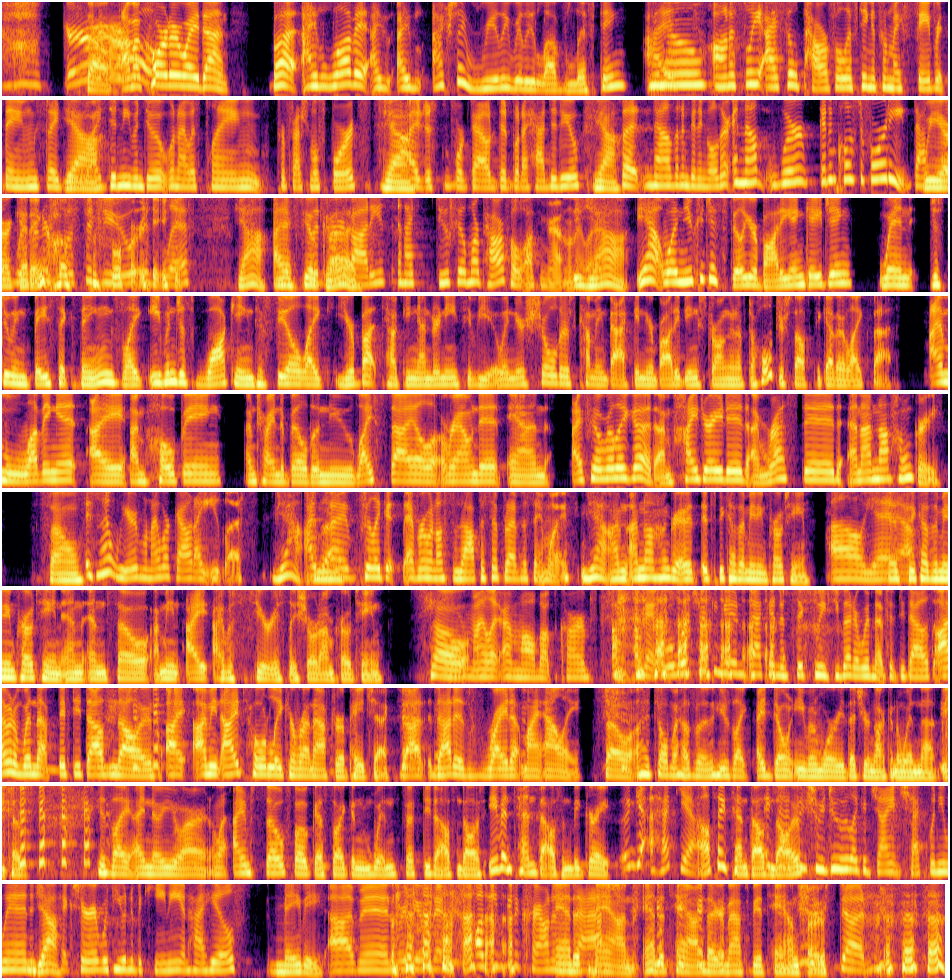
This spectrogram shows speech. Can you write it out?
Girl. So I'm a quarter way done. But I love it. I, I actually really, really love lifting. You I know? honestly, I feel powerful lifting. It's one of my favorite things that I do. Yeah. I didn't even do it when I was playing professional sports. Yeah. I just worked out, did what I had to do. Yeah. But now that I'm getting older, and now we're getting close to 40. That's We what are getting are close supposed to to do 40. is lift. yeah. And I it's feel good, for our bodies, and I do feel more powerful walking around when I lift. Yeah. Yeah. Well, and you can just feel your body engaging when just doing basic things, like even just walking to feel like your butt tucking underneath of you and your shoulders coming back and your body being strong enough to hold yourself together like that. I'm loving it. I, I'm hoping I'm trying to build a new lifestyle around it and I feel really good. I'm hydrated, I'm rested, and I'm not hungry. So, Isn't that weird? When I work out, I eat less. yeah. I, mean, I feel like it, everyone else is the opposite, but I'm the same way. yeah, I'm, I'm not hungry. It- It's because I'm eating protein. Oh yeah, It's because I'm eating protein, and and so I mean, I I was seriously short on protein. So I like I'm all about the carbs. Okay, well we're checking in back in in six weeks. You better win that fifty thousand. I'm gonna win that fifty thousand dollars. I I mean, I totally can run after a paycheck. That that is right up my alley. So I told my husband, and he was like, I don't even worry that you're not gonna win that because. He's like, I know you are. And I'm like, I'm so focused so I can win fifty thousand dollars. Even ten thousand would be great. Yeah, heck yeah. I'll take ten thousand exactly. dollars. Should we do like a giant check when you win and Yeah. do a picture with you in a bikini and high heels? Maybe. I'm in. We're doing it. I'll even get a crown and, And a sash. tan. And a tan. They're gonna have to be a tan first. Done.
